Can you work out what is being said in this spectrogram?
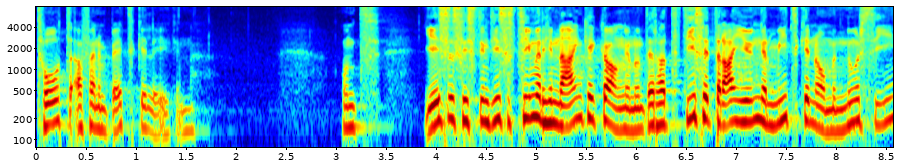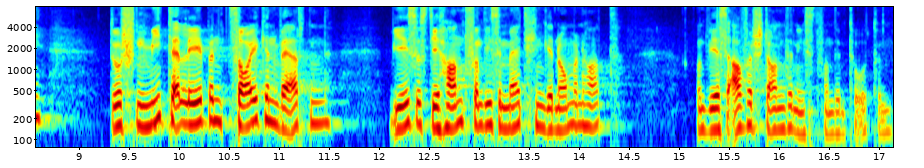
tot auf einem Bett gelegen. Und Jesus ist in dieses Zimmer hineingegangen und er hat diese drei Jünger mitgenommen. Nur sie durften miterleben, Zeugen werden, wie Jesus die Hand von diesem Mädchen genommen hat und wie es auferstanden ist von den Toten.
